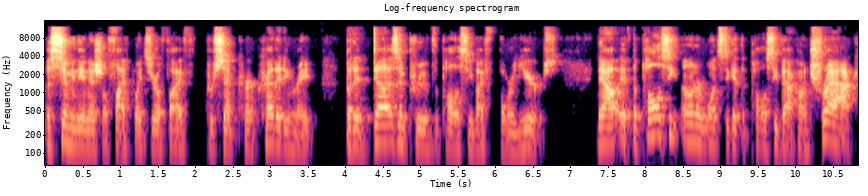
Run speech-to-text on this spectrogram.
assuming the initial 5.05% current crediting rate, but it does improve the policy by four years. Now, if the policy owner wants to get the policy back on track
